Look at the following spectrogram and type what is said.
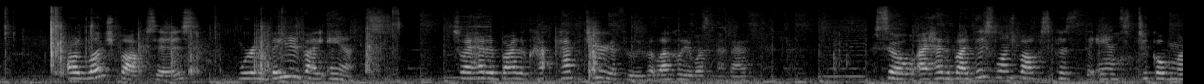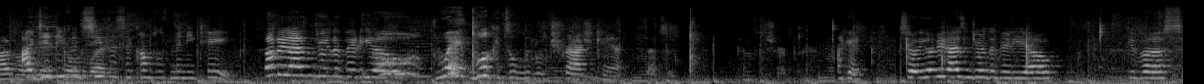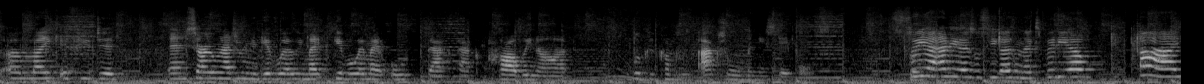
our lunchboxes were invaded by ants. So I had to buy the ca- cafeteria food, but luckily it wasn't that bad. So I had to buy this lunchbox because the ants took over my other one. I didn't even see away. this. It comes with mini tape. Hope you guys enjoyed the video. Wait, look, it's a little trash can. That's a pencil sharpener. Okay, so we hope you guys enjoyed the video. Give us a like if you did. And sorry we're not doing a giveaway. We might give away my old backpack. Probably not. Look, it comes with actual mini staples. So yeah, anyways, we'll see you guys in the next video. Bye!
